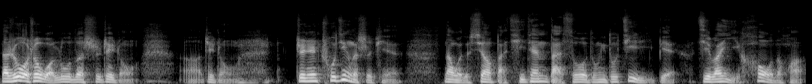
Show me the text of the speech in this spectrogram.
那如果说我录的是这种啊这种真人出镜的视频，那我就需要把提前把所有东西都记一遍，记完以后的话，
